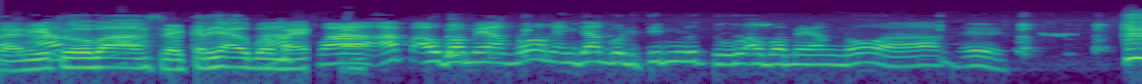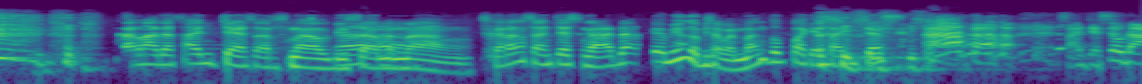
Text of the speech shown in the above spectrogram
Dan itu bang, strikernya Aubameyang. Apa? Apa Aubameyang doang yang jago di tim lu tuh, Aubameyang doang. Eh, Karena ada Sanchez Arsenal bisa Ah, ah. menang. Sekarang Sanchez nggak ada, MU nggak bisa menang tuh pakai Sanchez. Sancheznya udah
